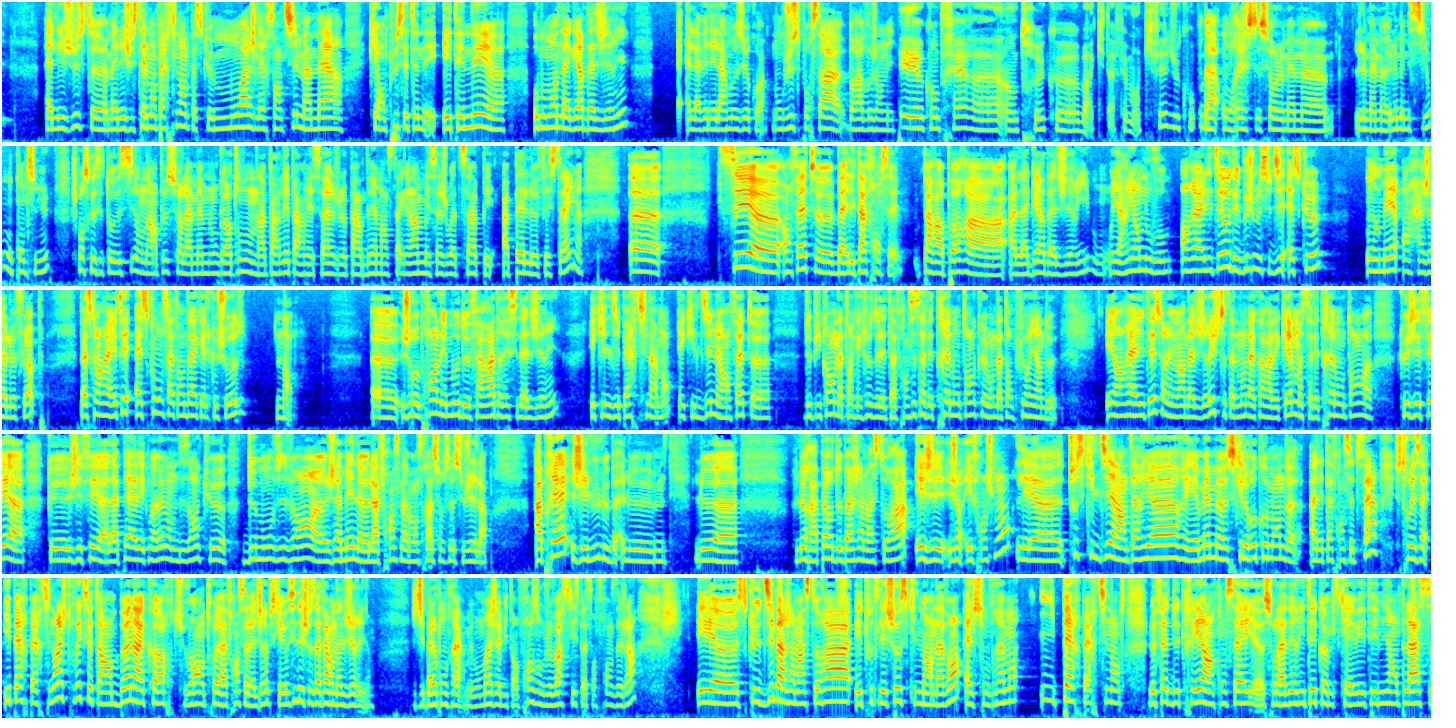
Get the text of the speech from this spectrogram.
elle est juste, euh, mais elle est juste tellement pertinente parce que moi, je l'ai ressenti. Ma mère, qui en plus était, née- était née euh, au moment de la guerre d'Algérie, elle avait les larmes aux yeux, quoi. Donc juste pour ça, bravo Jean-Mi. Et au contraire, un truc bah, qui t'a fait moins kiffer du coup. Bah, on reste sur le même, le même, le même sillon, on continue. Je pense que c'est toi aussi, on est un peu sur la même longueur d'onde. On a parlé par message, par DM Instagram, message WhatsApp et appel FaceTime. Euh, c'est euh, en fait euh, bah, l'État français par rapport à, la guerre d'Algérie. Il n'y a rien de nouveau. En réalité, au début, je me suis dit, est-ce que on le met en Haja le flop? Parce qu'en réalité, est-ce qu'on s'attendait à quelque chose? Non. Euh, je reprends les mots de Farad, récit d'Algérie, et qu'il dit pertinemment, et qu'il dit, mais en fait, depuis quand on attend quelque chose de l'État français? Ça fait très longtemps qu'on n'attend plus rien d'eux. Et en réalité, sur les mémoires d'Algérie, je suis totalement d'accord avec elle. Moi, ça fait très longtemps euh, que j'ai fait, euh, que j'ai fait euh, la paix avec moi-même en me disant que de mon vivant, jamais la France n'avancera sur ce sujet-là. Après, j'ai lu le, le, le, le rappeur de Benjamin Stora et, et franchement, tout ce qu'il dit à l'intérieur et même ce qu'il recommande à l'État français de faire, j'ai trouvé ça hyper pertinent et je trouvais que c'était un bon accord, tu vois, entre la France et l'Algérie, parce qu'il y a aussi des choses à faire en Algérie. Je dis pas le contraire, mais bon, moi j'habite en France, donc je veux voir ce qui se passe en France déjà. Et euh, ce que dit Benjamin Stora et toutes les choses qu'il met en avant, elles sont vraiment hyper pertinentes. Le fait de créer un conseil euh, sur la vérité comme ce qui avait été mis en place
